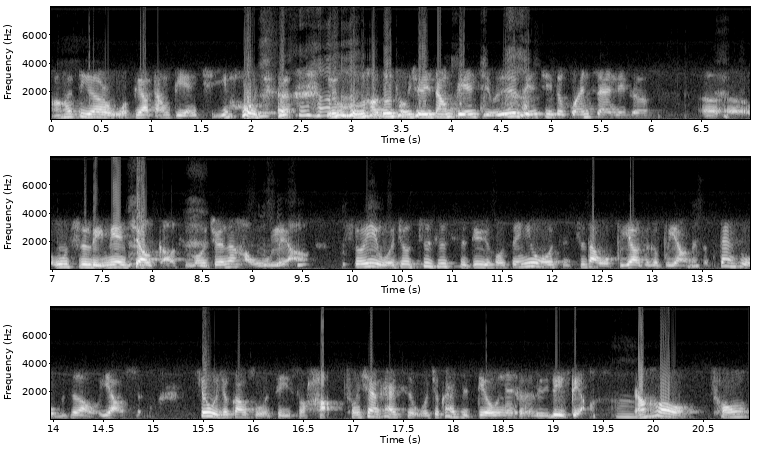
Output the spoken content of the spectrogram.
然后第二，我不要当编辑，因为我觉得，因为我们好多同学去当编辑，我觉得编辑都关在那个呃屋子里面校稿什么，我觉得那好无聊，所以我就置之死地于后生，因为我只知道我不要这个不要那个，但是我不知道我要什么。所以我就告诉我自己说：“好，从现在开始，我就开始丢那个履历表，嗯、然后从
